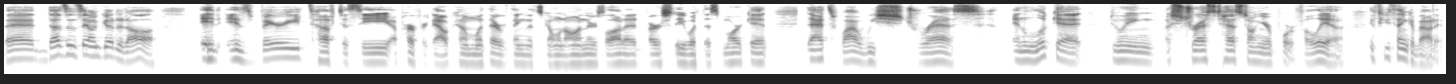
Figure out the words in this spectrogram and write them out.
that doesn't sound good at all. It is very tough to see a perfect outcome with everything that's going on. There's a lot of adversity with this market. That's why we stress and look at doing a stress test on your portfolio. If you think about it,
